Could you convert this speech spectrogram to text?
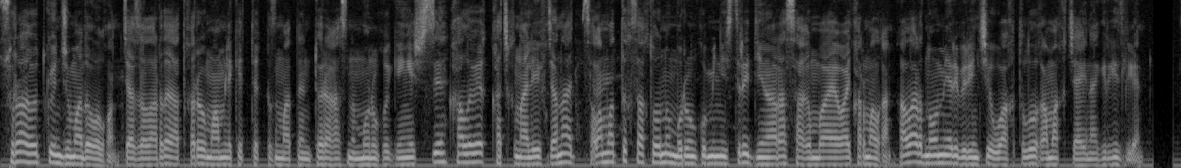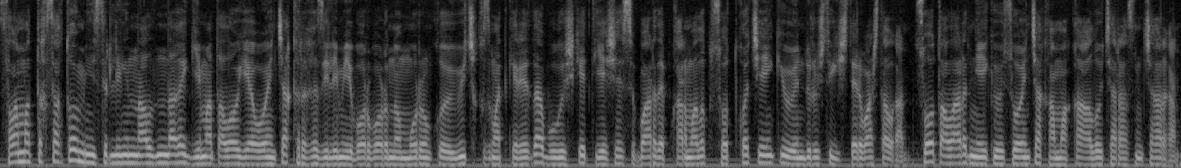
сурак өткөн жумада болгон. Жазаларды аткаруу мамлекеттик кызматынын төрагасынын мурунку кеңешчиси калыбек качкыналиев жана саламаттык сактоонун мурунку министри динара сагынбаева кармалган. Алар номер биринчи убактылуу камак жайына киргизилген саламаттык сактоо министрлигинин алдындагы гематология боюнча кыргыз илимий борборунун мурунку үч кызматкери да бул ишке тиешеси бар деп кармалып сотко чейинки өндүрүштүк иштер башталган. Сот алардын экөөсү боюнча камакка алуу чарасын чыгарган.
